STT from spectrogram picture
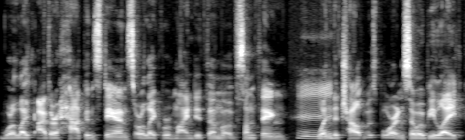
were like either happenstance or like reminded them of something mm. when the child was born. So it would be like,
